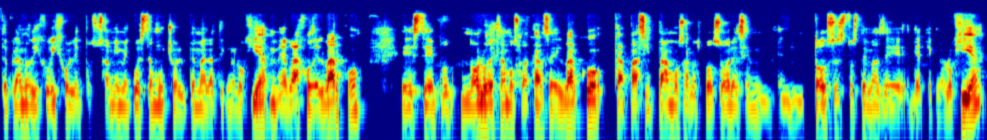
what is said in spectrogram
de plano dijo, híjole, pues a mí me cuesta mucho el tema de la tecnología, me bajo del barco, este, pues, no lo dejamos bajarse del barco, capacitamos a los profesores en, en todos estos temas de, de tecnología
